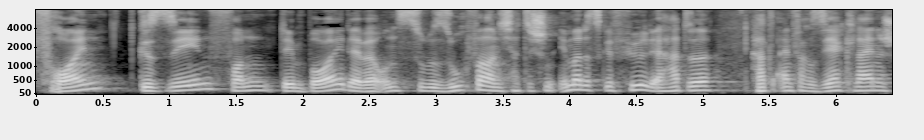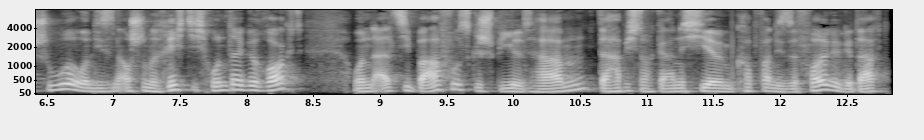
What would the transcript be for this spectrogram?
Freund gesehen von dem Boy, der bei uns zu Besuch war. Und ich hatte schon immer das Gefühl, der hatte hat einfach sehr kleine Schuhe und die sind auch schon richtig runtergerockt. Und als die barfuß gespielt haben, da habe ich noch gar nicht hier im Kopf an diese Folge gedacht,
